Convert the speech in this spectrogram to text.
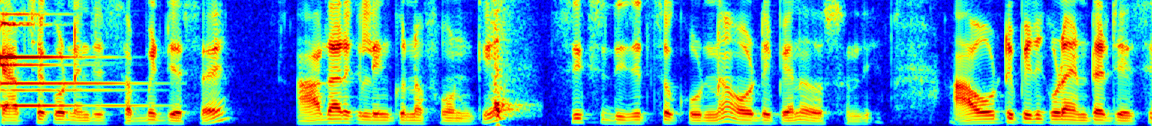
క్యాప్చర్ కోడ్ని ఎంటర్ చేసి సబ్మిట్ చేస్తే ఆధార్కి లింక్ ఉన్న ఫోన్కి సిక్స్ డిజిట్స్తో కూడిన ఓటీపీ అనేది వస్తుంది. ఆ ఓటీపీని కూడా ఎంటర్ చేసి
